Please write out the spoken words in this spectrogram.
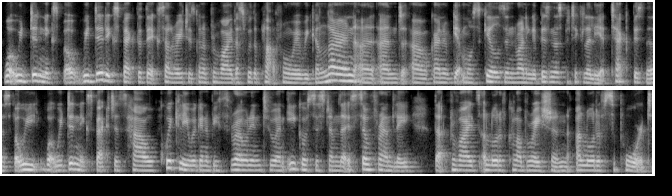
what we didn't expect, we did expect that the accelerator is going to provide us with a platform where we can learn and, and uh, kind of get more skills in running a business, particularly a tech business. But we, what we didn't expect is how quickly we're going to be thrown into an ecosystem that is so friendly that provides a lot of collaboration, a lot of support,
